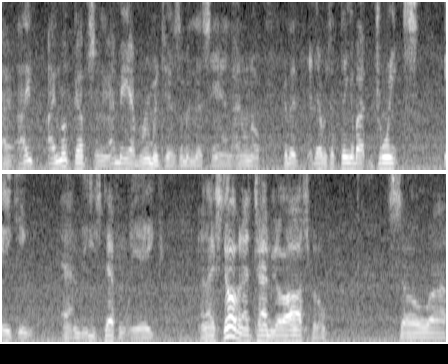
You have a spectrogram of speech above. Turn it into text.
I, I, I looked up something. I may have rheumatism in this hand. I don't know. But there was a thing about joints aching, and these definitely ache. And I still haven't had time to go to the hospital. So uh,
